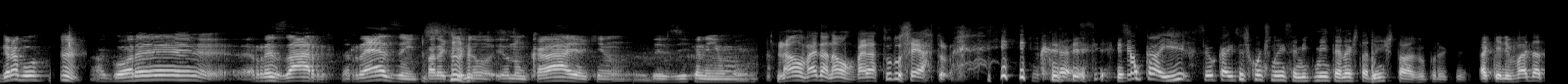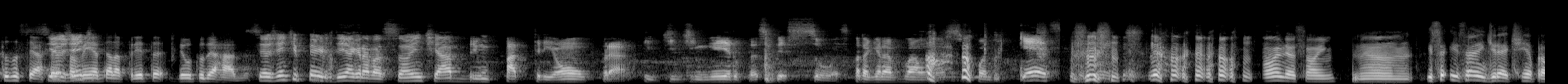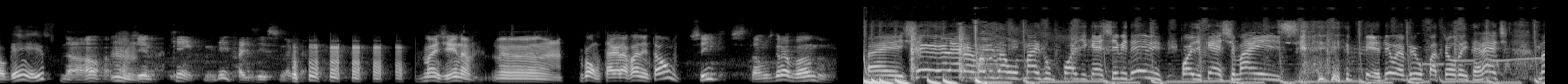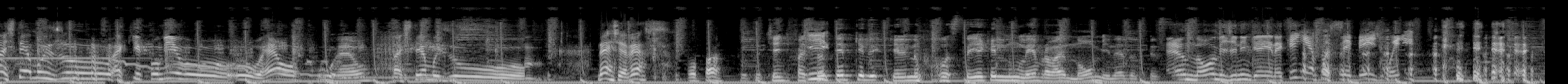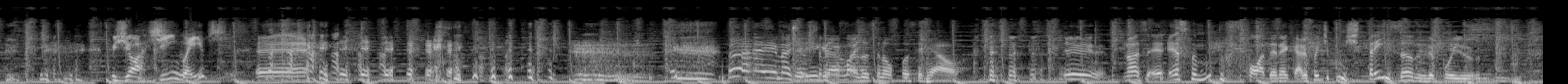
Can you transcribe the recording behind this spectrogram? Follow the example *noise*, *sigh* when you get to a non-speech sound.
Gravou. Hum. Agora é rezar. Rezem para que não, *laughs* eu não caia, que não desica nenhuma. Não, vai dar não. Vai dar tudo certo. *laughs* É, se, se, eu cair, se eu cair, vocês continuem sem mim, que minha internet está bem estável por aqui. Aquele vai dar tudo certo. Se a gente... vem a tela preta, deu tudo errado. Se a gente perder a gravação, a gente abre um Patreon para pedir dinheiro para as pessoas para gravar o nosso *laughs* podcast. Olha só, hein? Hum, isso, isso é indiretinha pra alguém, é isso? Não, hum. imagina. Hum. Quem? Ninguém faz isso, né, cara? *laughs* imagina. Hum. Bom, tá gravando então? Sim, estamos gravando. Aí, chega galera, vamos a mais um podcast MDM, podcast mais *laughs* perdeu, abriu o patrão da internet. Nós temos o aqui comigo o Hell, o Hell. Nós temos o Nerd Reverso? Opa, o Change faz e... tanto tempo que ele, que ele não *laughs* rosteia que ele não lembra mais o nome, né, das pessoas. É o nome de ninguém, né? Quem é você mesmo aí? *laughs* o Jorginho, é isso? É... *laughs* Ai, nós Seria engraçado se não fosse real. E, nossa, essa foi muito foda, né, cara? Foi tipo uns três anos depois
